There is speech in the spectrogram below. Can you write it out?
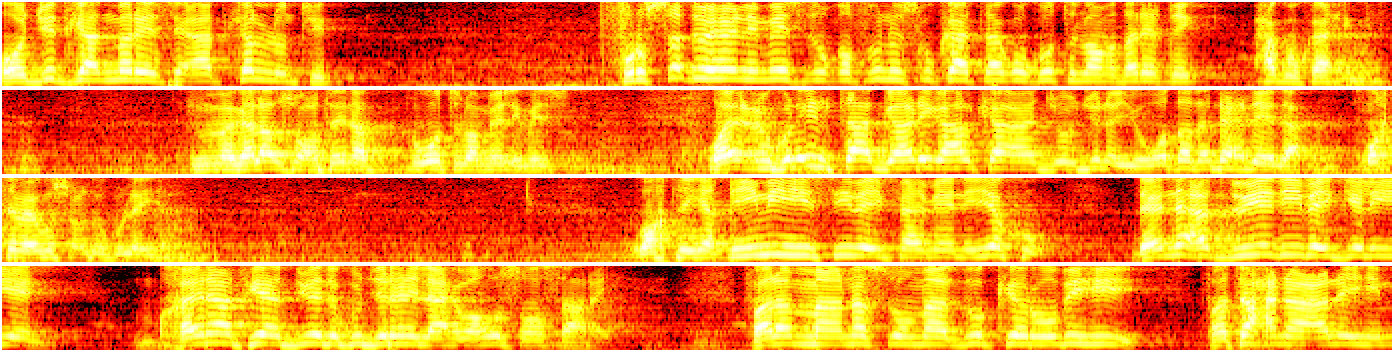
oo jidka aad maraysay aad ka luntid fursad u heli maysid qof inuu isku kaa taago ku tilmaamo dariiqii xagguu kaa xigay. Magaala u socotay inaad lagu tilmaamo heli maysid waayo wuxuu kule intaa gaadhiga halkaa aan joojinayo waddada dhexdeeda wakti bay gu socduu kuleeyahay waktiga qiimihiisii bay fahmeen iyaku deedna adduunyadii bay geliyeen. Khayraadkii adduunyada ku jiran ilaahay waa u soo saaray. Falamaa nasuu maa dukiruu bihi fataxnaa calayhim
